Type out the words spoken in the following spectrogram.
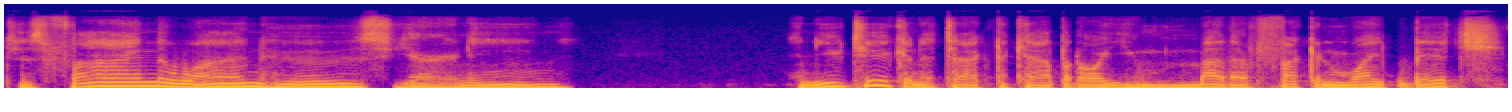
Just find the one who's yearning. And you too can attack the Capitol, you motherfucking white bitch.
